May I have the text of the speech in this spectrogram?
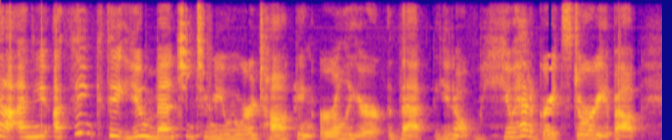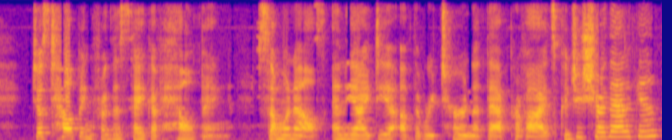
Yeah, and you, I think that you mentioned to me when we were talking earlier that, you know, you had a great story about just helping for the sake of helping someone else and the idea of the return that that provides. Could you share that again?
